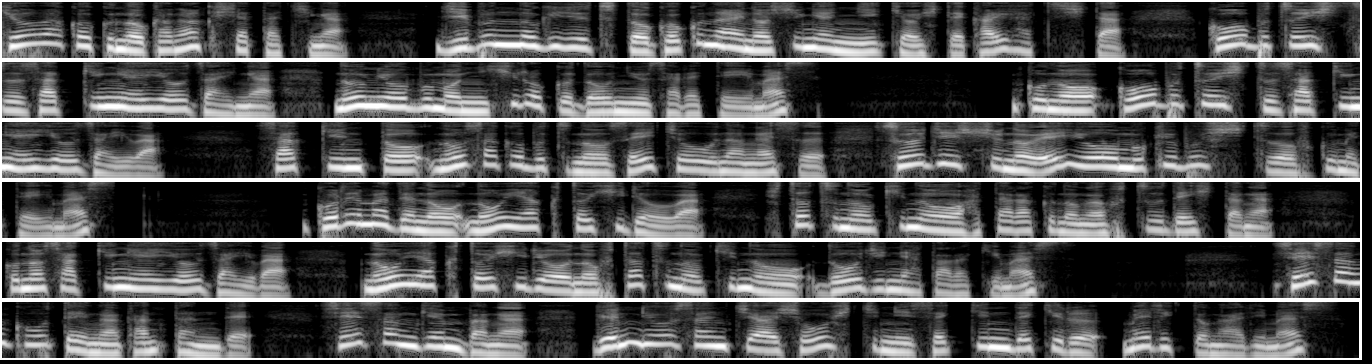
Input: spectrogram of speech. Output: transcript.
共和国の科学者たちが自分の技術と国内の資源に依拠して開発した鉱物質殺菌栄養剤が農業部門に広く導入されています。この鉱物質殺菌栄養剤は、殺菌と農作物の成長を促す数十種の栄養無機物質を含めています。これまでの農薬と肥料は一つの機能を働くのが普通でしたが、この殺菌栄養剤は農薬と肥料の二つの機能を同時に働きます。生産工程が簡単で、生産現場が原料産地や消費地に接近できるメリットがあります。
